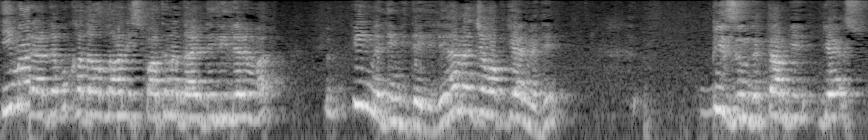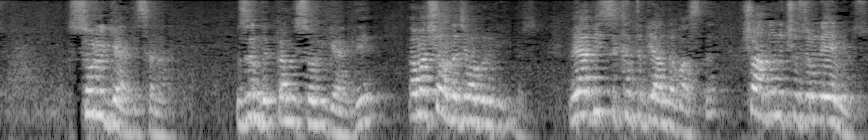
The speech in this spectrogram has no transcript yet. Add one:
İmanlarda bu kadar Allah'ın ispatına dair delillerim var. Bilmediğim bir delili. Hemen cevap gelmedi. Bir zındıktan bir soru geldi sana. Zındıktan bir soru geldi. Ama şu anda cevabını bilmiyorsun. Veya bir sıkıntı bir anda bastı. Şu anda onu çözümleyemiyorsun.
